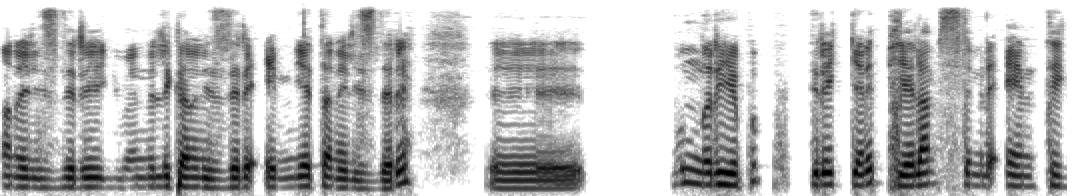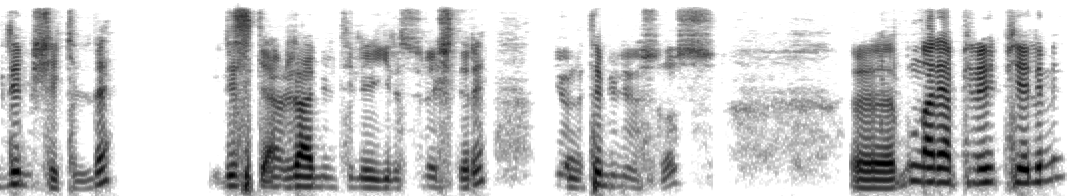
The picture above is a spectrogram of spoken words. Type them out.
analizleri, güvenilirlik analizleri, emniyet analizleri e, bunları yapıp direkt gene PLM sistemine entegre bir şekilde risk and reliability ile ilgili süreçleri yönetebiliyorsunuz. Ee, bunlar yani PLM'in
